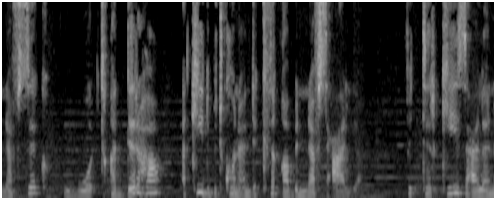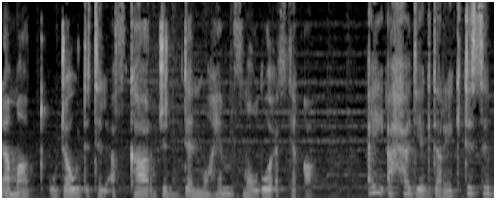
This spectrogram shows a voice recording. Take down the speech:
نفسك وتقدرها أكيد بتكون عندك ثقة بالنفس عالية. في التركيز على نمط وجودة الأفكار جدا مهم في موضوع الثقة. أي أحد يقدر يكتسب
